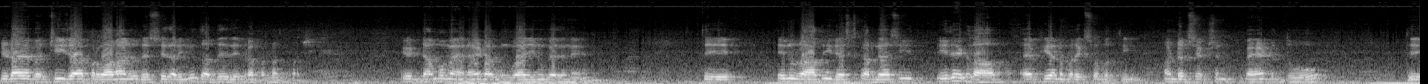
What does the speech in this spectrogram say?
ਜਿਹੜਾ ਇਹ ਬੱਚੀ ਦਾ ਪਰਿਵਾਰਾਂ ਜੋ ਰਿਸ਼ਤੇਦਾਰੀ ਨੂੰ ਦਾਦੇ ਦੇ ਬਰਾਬਰ ਲੱਗਦਾ ਸੀ। ਇਹ ਡੰਬ ਮੈਨ ਹੈ ਜਿਹੜਾ ਗੁੰਗਾ ਜੀ ਨੂੰ ਕਹਿੰਦੇ ਨੇ। ਤੇ ਇਹਨੂੰ ਰਾਤ ਹੀ ਅਰੈਸਟ ਕਰ ਲਿਆ ਸੀ। ਇਹਦੇ ਖਿਲਾਫ ਐਫ ਆਰ ਨੰਬਰ 132 ਅੰਡਰ ਸੈਕਸ਼ਨ 65 ਤੇ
